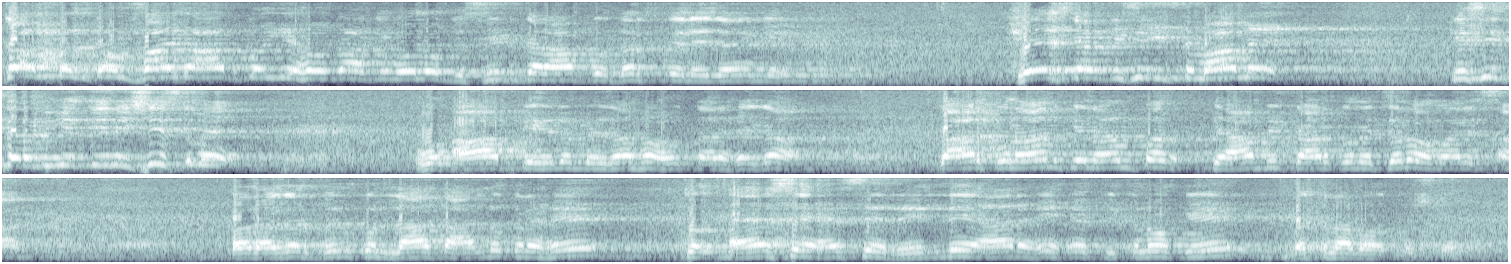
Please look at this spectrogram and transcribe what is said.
کم از کم فائدہ آپ کو یہ ہوگا کہ وہ لوگ گھسیٹ کر آپ کو درس پہ لے جائیں گے۔ کھینچ کر کسی اجتماع میں، کسی تربیتی نشست میں، وہ آپ کے علم میں اضافہ ہوتا رہے گا۔ کارکنان کے نام پر کہ آپ بھی کارکن چلو ہمارے ساتھ۔ اور اگر بالکل لا تعلق رہے، تو ایسے ایسے ریلے آ رہے ہیں فتنوں کے، بچنا بہت مشکل۔ ہے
